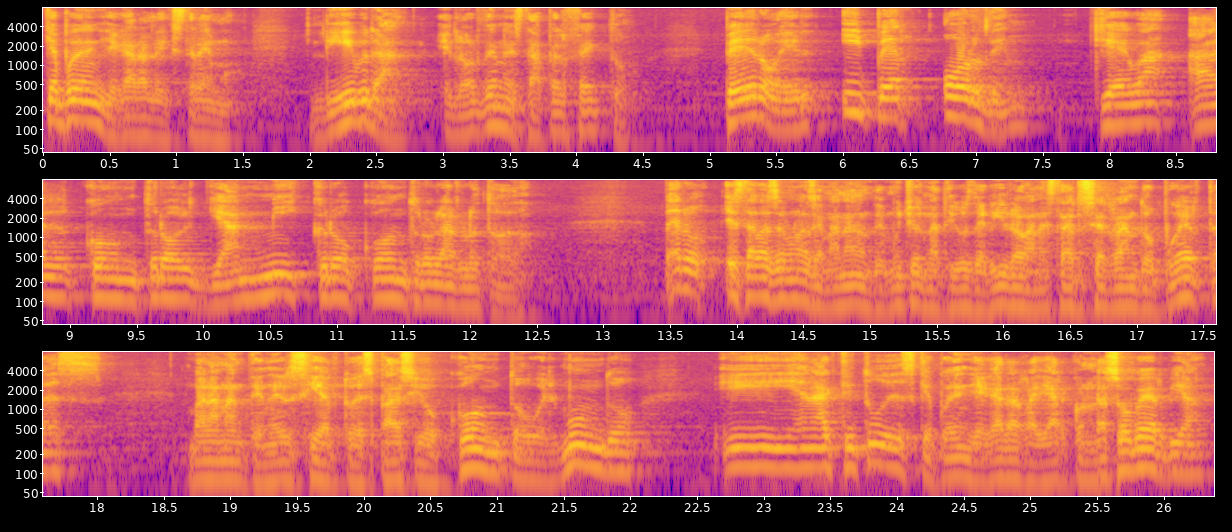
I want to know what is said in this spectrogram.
que pueden llegar al extremo. Libra, el orden está perfecto, pero el hiperorden lleva al control, ya microcontrolarlo todo. Pero esta va a ser una semana donde muchos nativos de Libra van a estar cerrando puertas, van a mantener cierto espacio con todo el mundo y en actitudes que pueden llegar a rayar con la soberbia.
